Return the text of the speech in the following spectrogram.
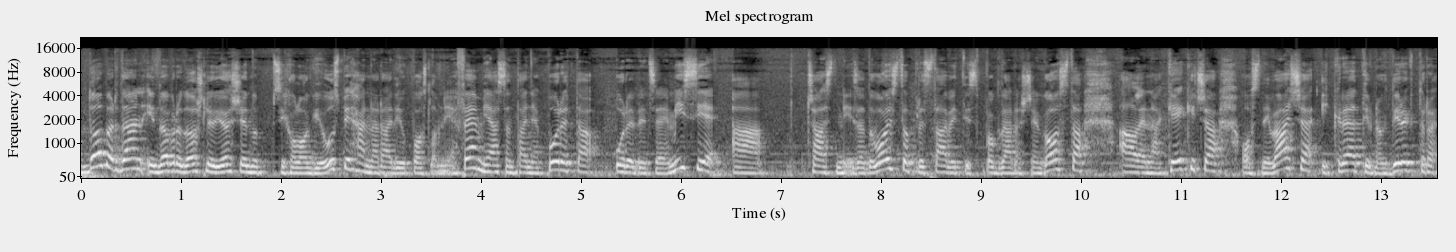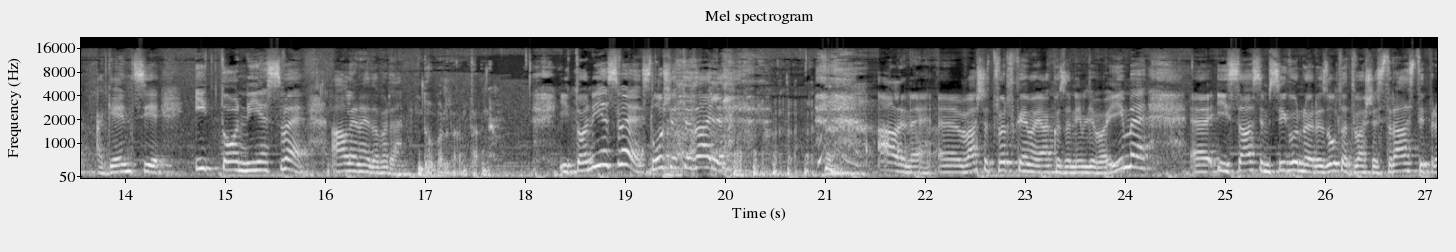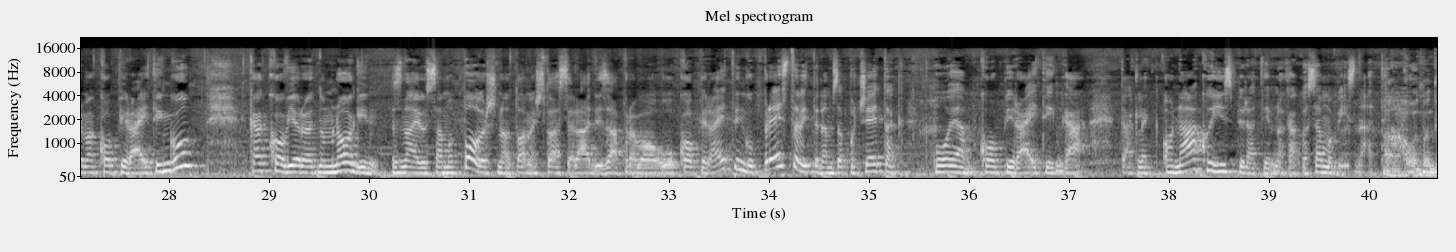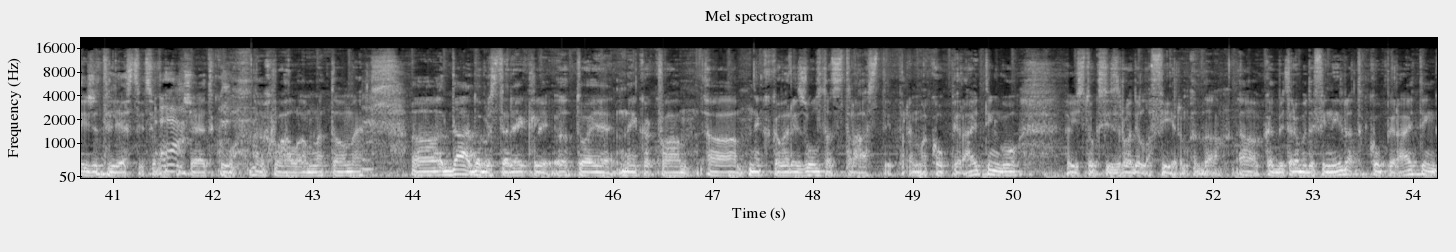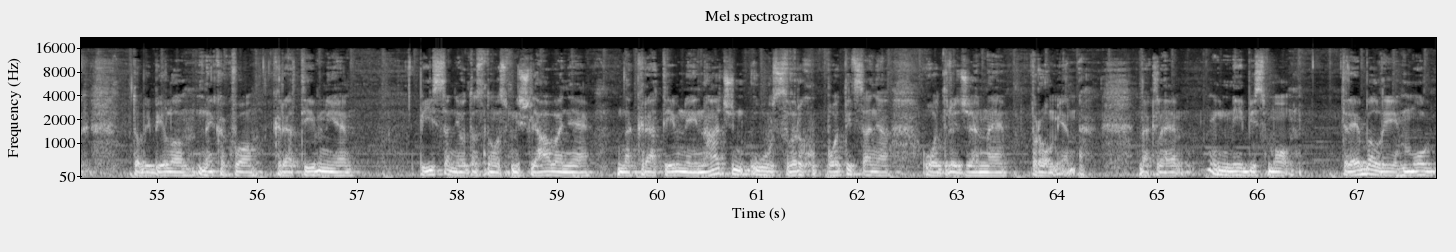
Dobar dan i dobrodošli u još jednu psihologiju uspjeha na radiju Poslovni FM. Ja sam Tanja Pureta, urednica emisije, a čast mi je zadovoljstvo predstaviti svog današnjeg gosta Alena Kekića, osnivača i kreativnog direktora agencije I to nije sve. Alena, dobar dan. Dobar dan, Tanja. I to nije sve, slušajte dalje. Ale ne, e, vaša tvrtka ima jako zanimljivo ime e, i sasvim sigurno je rezultat vaše strasti prema copywritingu. Kako vjerojatno mnogi znaju samo površno o tome što se radi zapravo u copywritingu, predstavite nam za početak pojam copywritinga. Dakle, onako inspirativno kako samo vi znate. A, odmah dižete ljestvicu na početku. Hvala vam na tome. E, da, dobro ste rekli, to je nekakva, nekakav rezultat strasti prema copywritingu. Iz tog se izrodila firma. Da. Kad bi trebao definirati copywriting, to bi bilo nekakvo kreativnije pisanje, odnosno osmišljavanje na kreativniji način u svrhu poticanja određene promjene. Dakle, mi bismo trebali, mo,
